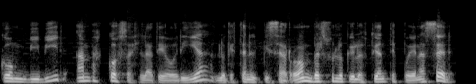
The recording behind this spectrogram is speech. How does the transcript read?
convivir ambas cosas, la teoría, lo que está en el pizarrón, versus lo que los estudiantes pueden hacer.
